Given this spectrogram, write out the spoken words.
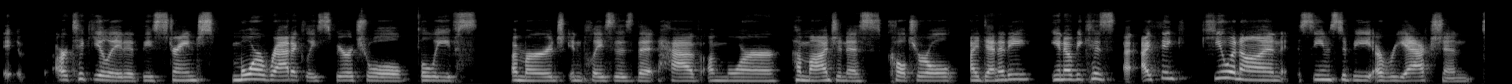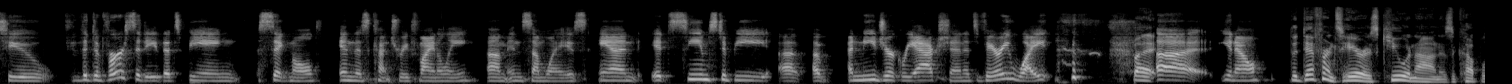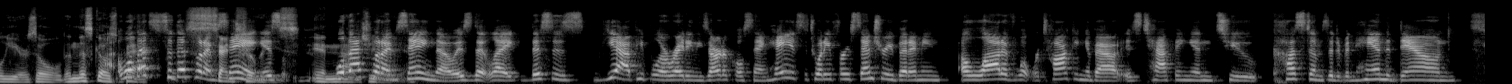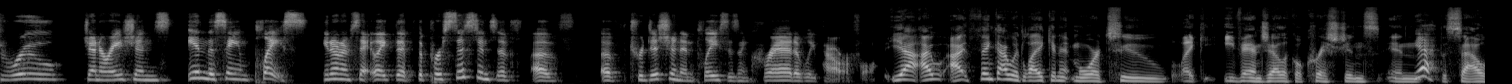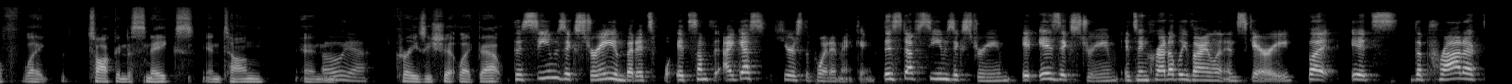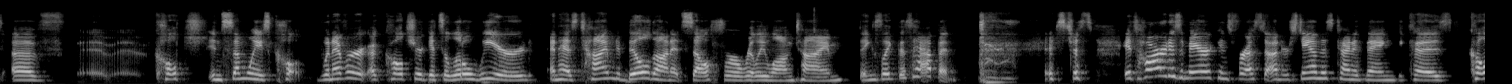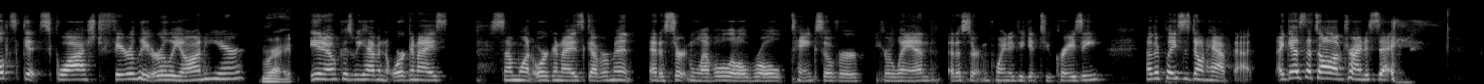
articulated, these strange, more radically spiritual beliefs emerge in places that have a more homogenous cultural identity? You know, because I- think QAnon seems to be a reaction to the diversity that's being signaled in this country, finally, um, in some ways. And it seems to be a, a, a knee jerk reaction. It's very white, But uh, you know. The difference here is QAnon is a couple years old and this goes uh, Well, back that's so that's what I'm saying is well that's what i'm saying though is that like this is yeah people are writing these articles saying hey it's the 21st century but i mean a lot of what we're talking about is tapping into customs that have been handed down through generations in the same place. You know what i'm saying? Like the the persistence of of of tradition and place is incredibly powerful. Yeah, I I think I would liken it more to like evangelical Christians in Yeah. the South, like talking to snakes in tongue and oh yeah. crazy shit like that. this seems extreme but it's it's something i guess here's the point i'm making. This stuff seems extreme. It is extreme. It's incredibly violent and scary but it's the product of culture in some ways cul- whenever a culture gets a little weird and has time to build on itself for a really long time things like this happen it's just it's hard as americans for us to understand this kind of thing because cults get squashed fairly early on here Right. you know, because we have an organized, somewhat organized government at a certain level. It'll roll tanks over your land at a certain point if you get too crazy. Other places don't have that. I guess that's all I'm trying to say.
